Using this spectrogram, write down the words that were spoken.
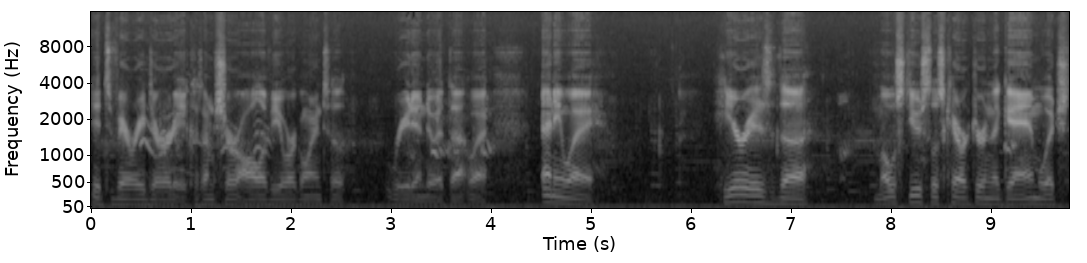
it's very dirty, because I'm sure all of you are going to read into it that way. Anyway, here is the most useless character in the game, which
